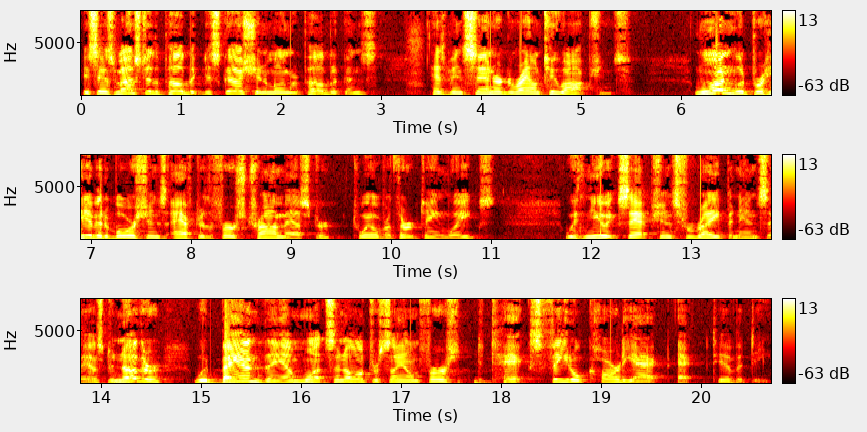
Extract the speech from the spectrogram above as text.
It says most of the public discussion among Republicans has been centered around two options. One would prohibit abortions after the first trimester, 12 or 13 weeks, with new exceptions for rape and incest. Another would ban them once an ultrasound first detects fetal cardiac activity.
